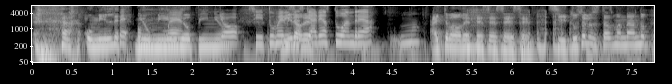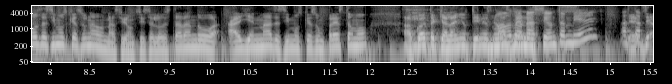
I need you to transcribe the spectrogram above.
Humilde, Pe- mi humilde bueno, opinión. Yo, si tú me mira, dices, ¿qué harías tú, Andrea? No. Ahí te va de TCSS. Si tú se los estás mandando, pues decimos que es una donación. Si se los está dando a alguien más, decimos que es un préstamo. Acuérdate que al año tienes No, más menos. donación también. Hasta, Eh,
